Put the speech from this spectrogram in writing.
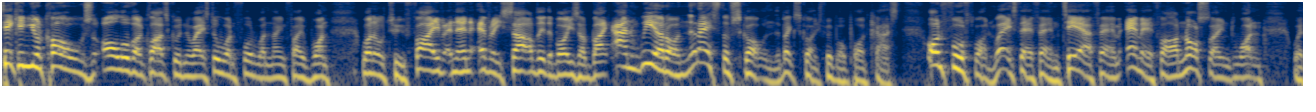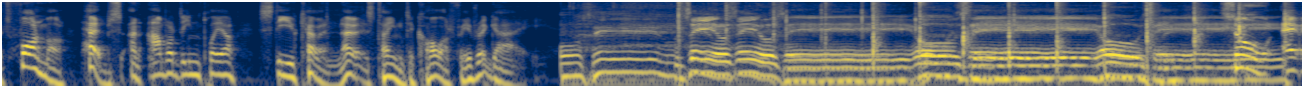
taking your calls all over Glasgow and the West. 0141951 1025, and then every Saturday the boys are back, and we are on the rest of Scotland, the Big Scottish Football Podcast on Forth One, West FM, Tay FM, MFR, Northsound One, with former Hibs and Aberdeen player Steve Cowan. Now it's time to call our favourite guy. Jose, Jose, Jose, Jose, Jose. So it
